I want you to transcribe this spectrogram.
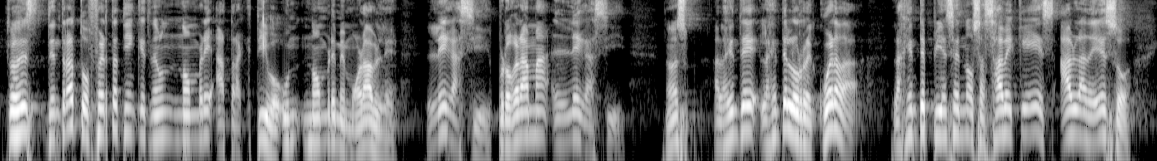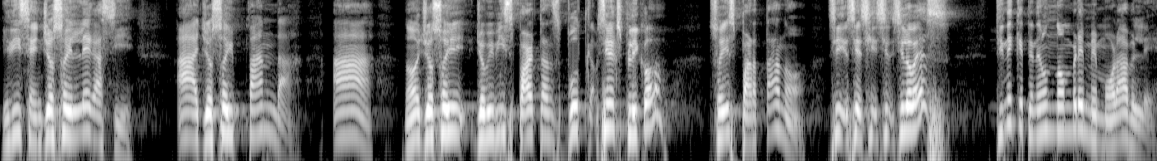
Entonces, de entrada tu oferta tiene que tener un nombre atractivo, un nombre memorable. Legacy, programa Legacy. ¿no? a la gente, la gente lo recuerda, la gente piensa, no, o sea, sabe qué es, habla de eso. Y dicen, yo soy Legacy. Ah, yo soy Panda. Ah, no, yo soy, yo viví Spartans Bootcamp. ¿Sí me explico? Soy espartano. ¿Sí, sí, sí, sí lo ves? Tiene que tener un nombre memorable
